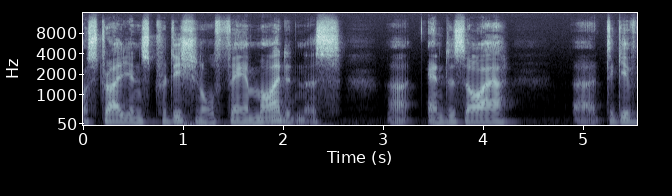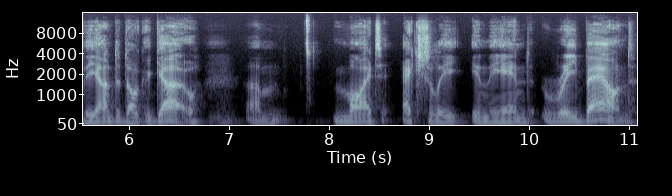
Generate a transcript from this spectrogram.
Australians' traditional fair-mindedness uh, and desire uh, to give the underdog a go um, might actually, in the end, rebound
